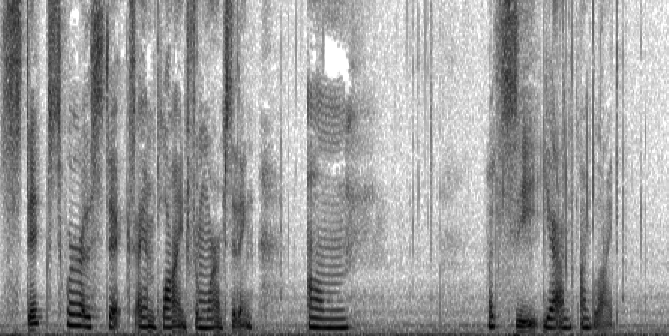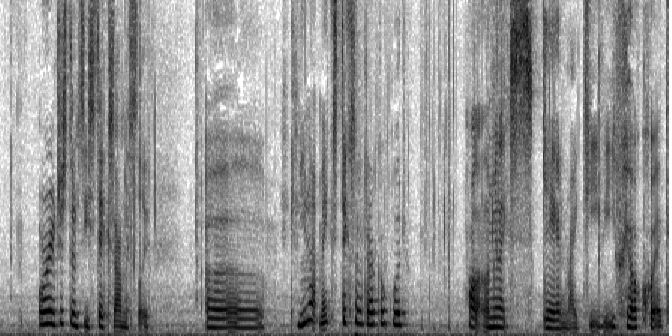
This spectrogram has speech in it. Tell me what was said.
sticks, where are the sticks? I am blind from where I'm sitting. Um, let's see. Yeah, I'm, I'm blind. Or I just don't see sticks, honestly. Uh, can you not make sticks out of dark oak wood? Hold on, let me like scan my TV real quick.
